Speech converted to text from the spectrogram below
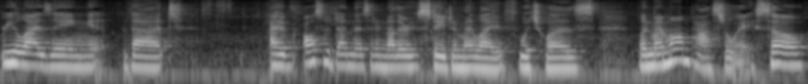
realizing that I've also done this at another stage in my life, which was when my mom passed away. So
